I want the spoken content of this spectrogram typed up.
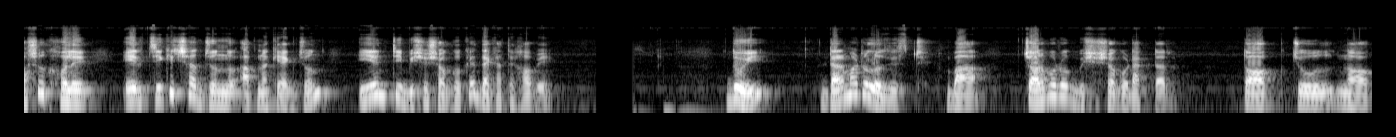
অসুখ হলে এর চিকিৎসার জন্য আপনাকে একজন ইএনটি বিশেষজ্ঞকে দেখাতে হবে। দুই, ডার্মাটোলজিস্ট বা চর্মরোগ বিশেষজ্ঞ ডাক্তার। ত্বক, চুল, নখ,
